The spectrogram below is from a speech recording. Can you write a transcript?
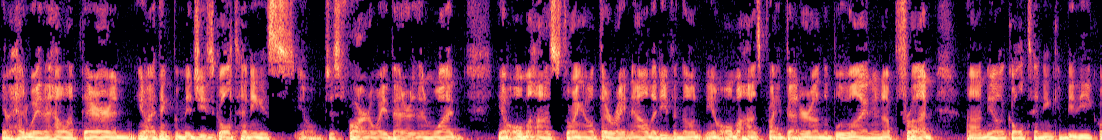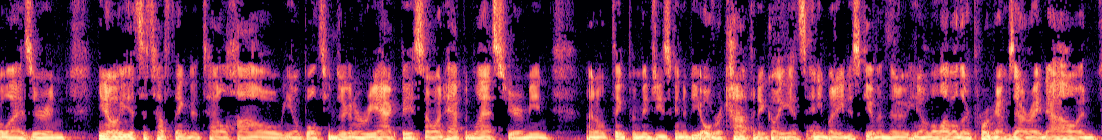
you know head way the hell up there. And you know I think Bemidji's goaltending is you know just far and away better than what you know Omaha's throwing out there right now. That even though you know Omaha's probably better on the blue line and up front, um, you know goaltending can be the equalizer. And you know it's a tough thing to tell how you know both teams are going to react based on what happened last year. I mean, I don't think Bemidji's going to be overconfident going against anybody, just given the you know the level their program's at right now. And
